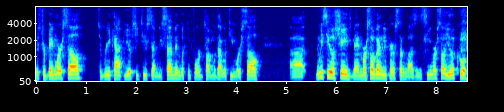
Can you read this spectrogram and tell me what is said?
Mr. Big Marcel, to recap UFC 277. Looking forward to talking about that with you, Marcel. Uh, let me see those shades, man. Marcel got a new pair of sunglasses. Let's see, Marcel, you look cool.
